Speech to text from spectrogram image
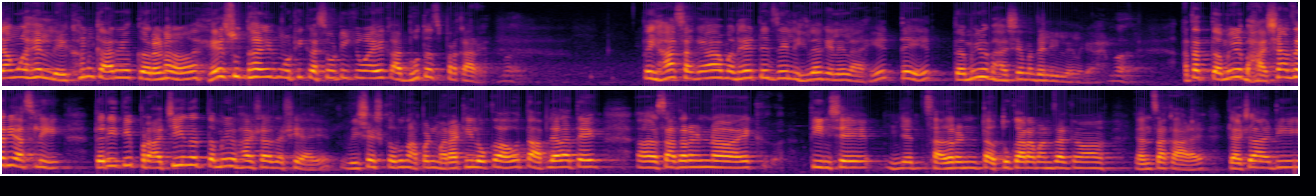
त्यामुळे हे लेखन कार्य करणं हे सुद्धा एक मोठी कसोटी किंवा एक अद्भुतच प्रकार आहे. तर ह्या सगळ्यामध्ये ते जे लिहिलं गेलेलं आहे ते तमिळ भाषेमध्ये लिहिलेलं आहे. आता तमिळ भाषा जरी असली तरी ती प्राचीन तमिळ भाषा जशी आहे विशेष करून आपण मराठी लोक आहोत तर आपल्याला ते साधारण एक तीनशे म्हणजे साधारण तुकारामांचा किंवा यांचा काळ आहे. त्याच्या आधी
